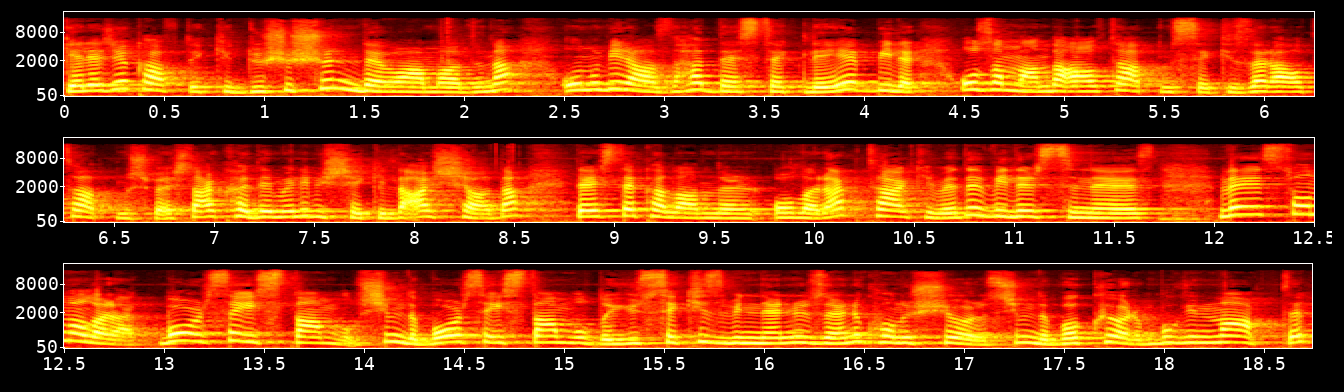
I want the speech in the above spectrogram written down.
gelecek haftaki düşüşün devamı adına onu biraz daha destekleyebilir. O zaman da 6.68'ler, 6.65'ler kademeli bir şekilde aşağıda destek alanları olarak takip edebilirsiniz. Ve son olarak bu Borsa İstanbul. Şimdi Borsa İstanbul'da 108 binlerin üzerine konuşuyoruz. Şimdi bakıyorum bugün ne yaptık?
